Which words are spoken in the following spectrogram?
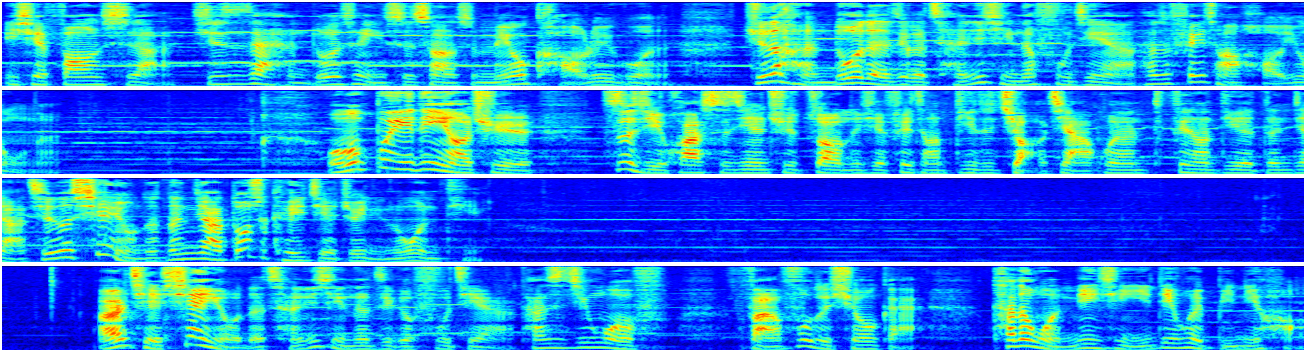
一些方式啊，其实在很多摄影师上是没有考虑过的。其实很多的这个成型的附件啊，它是非常好用的。我们不一定要去自己花时间去造那些非常低的脚架或者非常低的灯架，其实现有的灯架都是可以解决你的问题。而且现有的成型的这个附件啊，它是经过反复的修改，它的稳定性一定会比你好。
